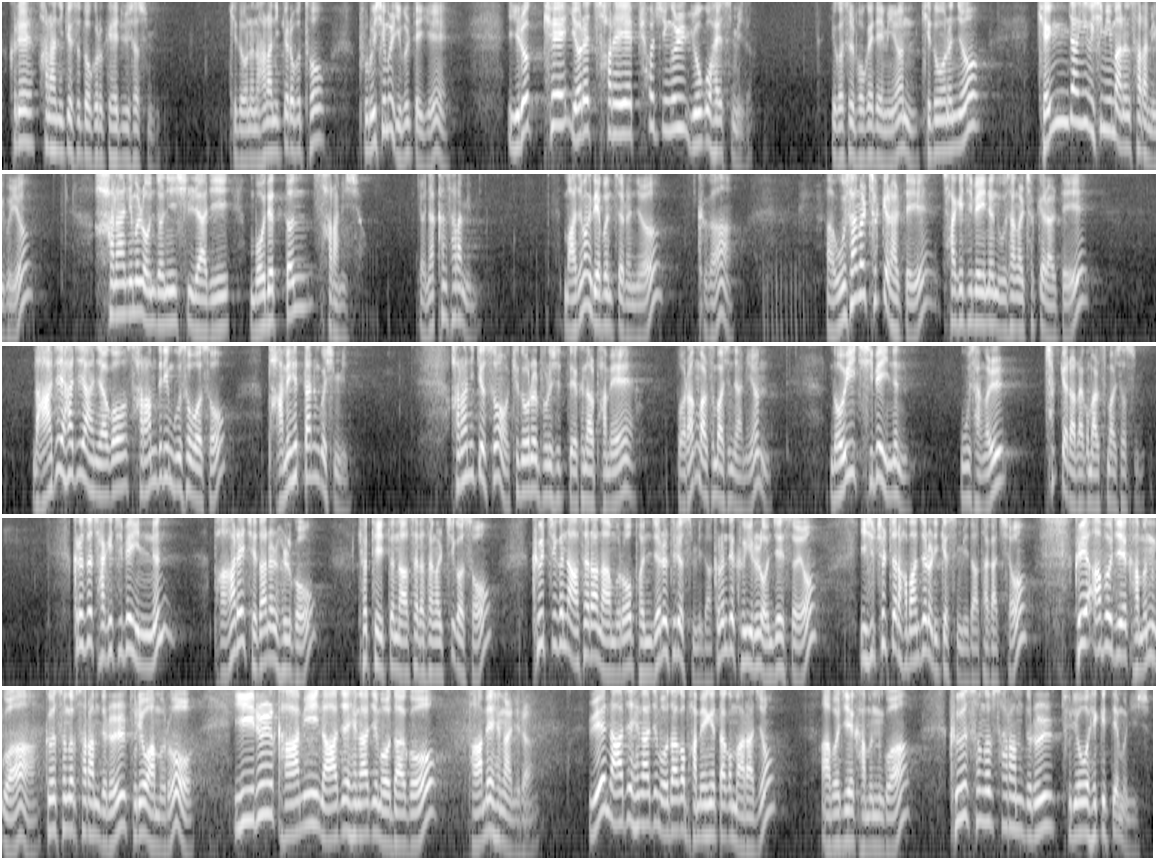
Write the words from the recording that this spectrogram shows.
그래 하나님께서도 그렇게 해주셨습니다. 기도는 하나님께로부터 부르심을 입을 때에 이렇게 여러 차례의 표징을 요구하였습니다. 이것을 보게 되면 기도원은요 굉장히 의심이 많은 사람이고요 하나님을 온전히 신뢰하지 못했던 사람이죠. 연약한 사람입니다. 마지막 네 번째는요, 그가 아, 우상을 척결할 때에 자기 집에 있는 우상을 척결할 때에 낮에 하지 아니하고 사람들이 무서워서 밤에 했다는 것입니다. 하나님께서 기도를 부르실 때 그날 밤에 뭐라고 말씀하셨냐면 너희 집에 있는 우상을 척결하라고 말씀하셨습니다. 그래서 자기 집에 있는 바알의 재단을 헐고 곁에 있던 아세라상을 찍어서 그 찍은 아세라 나무로 번제를 드렸습니다. 그런데 그 일을 언제 했어요? 27절 하반절을 읽겠습니다. 다 같이요. 그의 아버지의 가문과 그 성읍 사람들을 두려워함으로 이를 감히 낮에 행하지 못하고 밤에 행하니라. 왜 낮에 행하지 못하고 밤에 행했다고 말하죠? 아버지의 가문과 그 성읍 사람들을 두려워했기 때문이죠.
